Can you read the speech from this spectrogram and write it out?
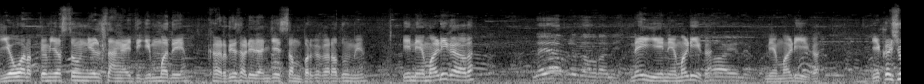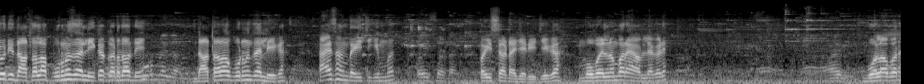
एवढात कमी जास्त होऊन जाईल सांगायची किंमत आहे. खरेदीसाठी त्यांच्याशी संपर्क करा तुम्ही. ही नेमाडी का दादा? नाही आपलं गावराने. नाही हे नेमाडी आहे का? हा, हे. नेमाडी. आहे का? एकच होती दाताला पूर्ण झाली का करता ते पूर्ण झालं. दाताला पूर्ण झाली आहे का? काय सांगता याची किंमत? पैसा टाक पैसा हजारीची का? मोबाईल नंबर आहे आपल्याकडे? आहे. ना बोला बरं.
